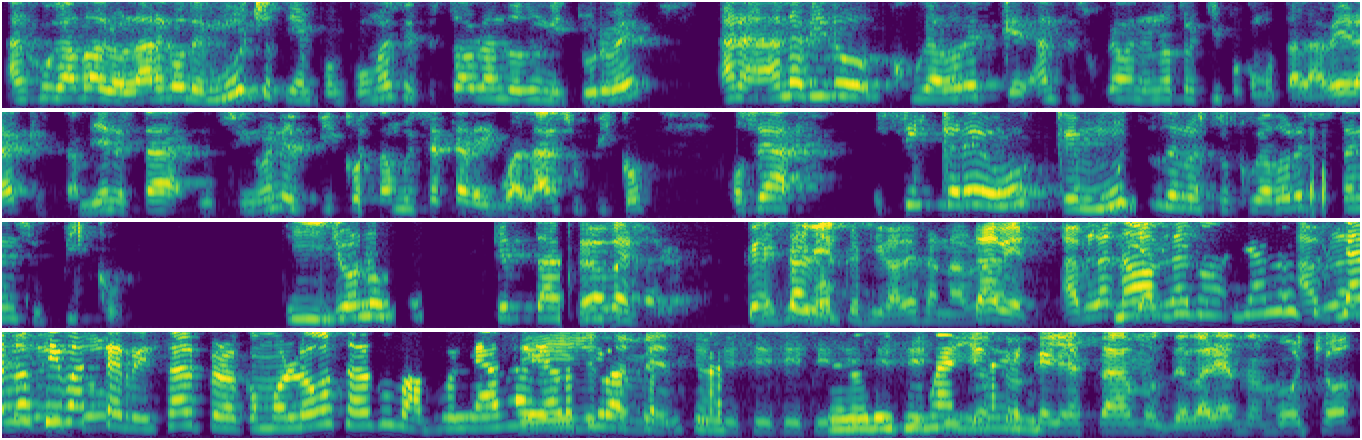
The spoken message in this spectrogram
Han jugado a lo largo de mucho tiempo en Pumas, y te estoy hablando de un Iturbe. Han, han habido jugadores que antes jugaban en otro equipo como Talavera, que también está, si no en el pico, está muy cerca de igualar su pico. O sea, sí creo que muchos de nuestros jugadores están en su pico. Y yo no sé qué tal. Pero a ver, está bien, que si la dejan hablar. está bien. Habla, No, hablando- digo, ya los, ya iba eso- a aterrizar, pero como luego salgo vapuleada, Sí, ya los yo iba a también, sí, aterrizar. sí, sí, sí, sí, Pero sí, sí, dije, sí, bueno, yo bueno. creo que ya estábamos devariando mucho.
